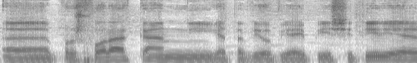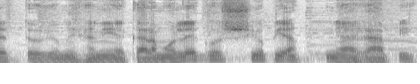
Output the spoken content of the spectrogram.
ε, προσφορά κάνει για τα δύο VIP εισιτήρια το βιομηχανία Καραμολέγκος η οποία μια αγάπη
